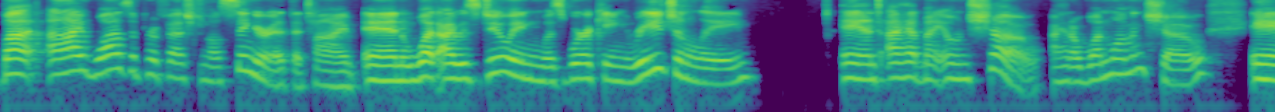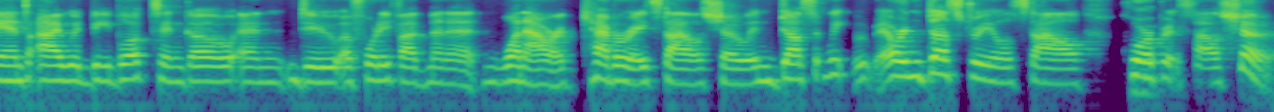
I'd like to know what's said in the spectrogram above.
But I was a professional singer at the time. And what I was doing was working regionally and I had my own show. I had a one woman show, and I would be booked and go and do a 45 minute, one hour cabaret style show, industri- or industrial style, corporate style show.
